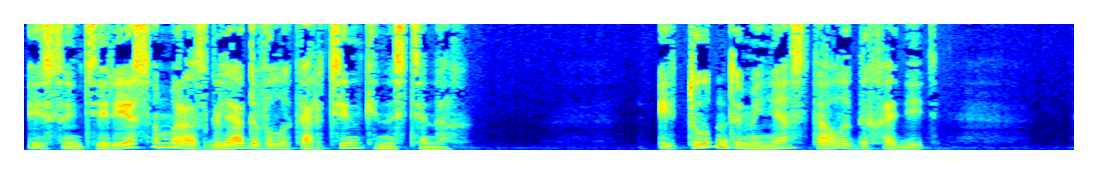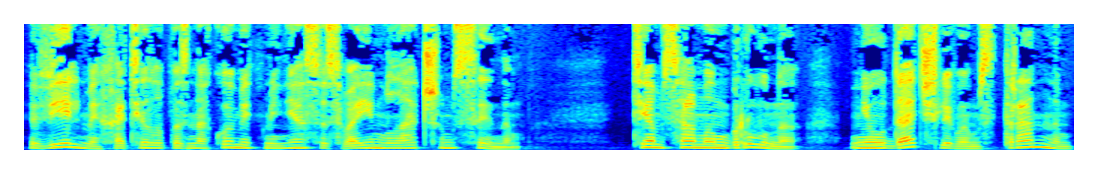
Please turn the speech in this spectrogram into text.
и с интересом разглядывала картинки на стенах. И тут до меня стало доходить. Вильме хотела познакомить меня со своим младшим сыном, тем самым Бруно, неудачливым, странным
